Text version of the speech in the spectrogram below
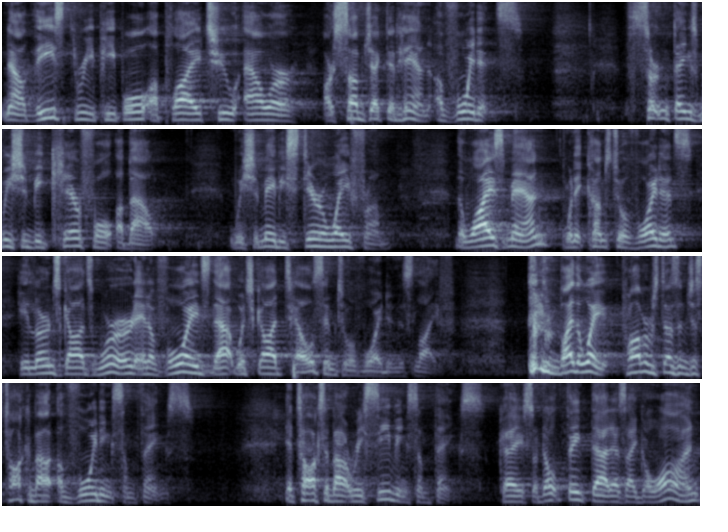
Now, these three people apply to our our subject at hand avoidance. Certain things we should be careful about, we should maybe steer away from. The wise man, when it comes to avoidance, he learns God's word and avoids that which God tells him to avoid in his life. By the way, Proverbs doesn't just talk about avoiding some things, it talks about receiving some things. Okay, so don't think that as I go on,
